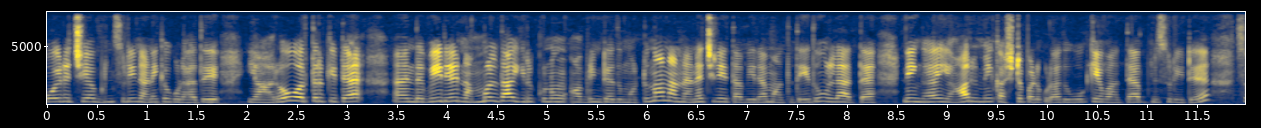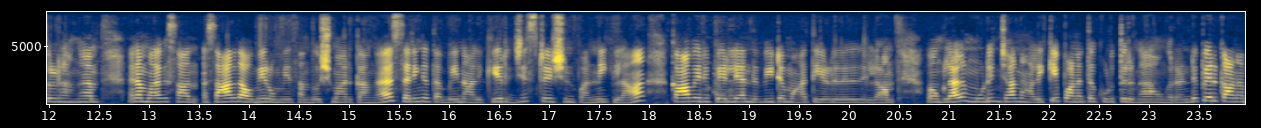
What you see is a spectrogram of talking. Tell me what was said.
போயிடுச்சு அப்படின்னு சொல்லி நினைக்கக்கூடாது. யாரோ ஒருத்தர்கிட்ட இந்த வீடு நம்மள்தான் இருக்கணும் அப்படின்றது மட்டும்தான் நான் நினச்சினே தவிர மற்றது எதுவும் இல்லை அத்தை. நீங்கள் யாருமே கஷ்டப்படக்கூடாது. ஓகேவா அத்தை அப்படின்னு சொல்லிட்டு சொல்கிறாங்க நம்ம சா சாரதாவுமே ரொம்ப சந்தோஷமாக இருக்காங்க. சரிங்க தம்பி நாளைக்கு ரிஜிஸ்ட்ரேஷன் பண்ணிக்கலாம். காவேரி பேர்லேயே அந்த வீட்டை மாற்றி எழுதிடலாம் உங்களால் முடிஞ்சால் நாளைக்கே பணத்தை கொடுத்துருங்க. அவங்க ரெண்டு பேருக்கான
